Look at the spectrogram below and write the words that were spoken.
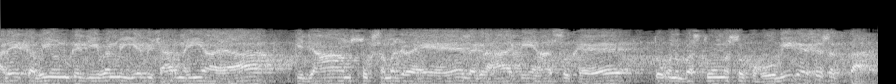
अरे कभी उनके जीवन में ये विचार नहीं आया कि जहाँ हम सुख समझ रहे हैं, लग रहा है कि यहाँ सुख है तो उन वस्तुओं में सुख हो भी कैसे सकता है?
